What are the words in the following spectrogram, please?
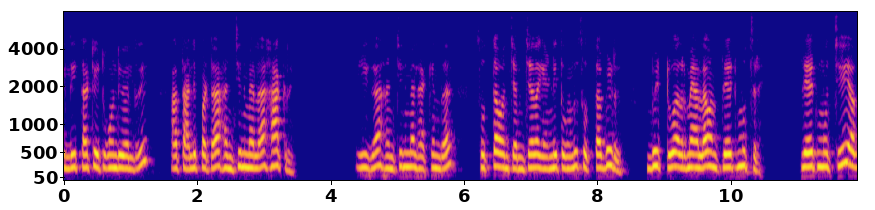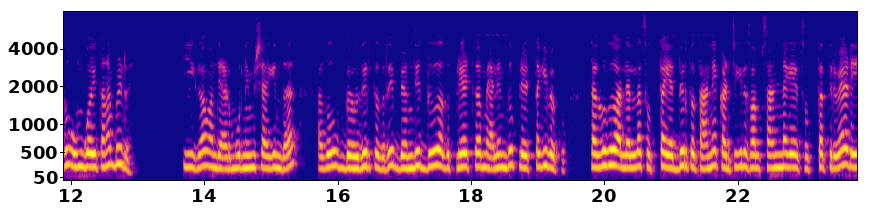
ಇಲ್ಲಿ ತಟ್ಟಿ ಇಟ್ಕೊಂಡಿವಲ್ರಿ. ಆ ತಾಲಿಪಟ ಹಂಚಿನ ಮೇಲೆ ಹಾಕ್ರಿ. ಈಗ ಹಂಚಿನ ಮೇಲೆ ಹಾಕಿಂದ ಸುತ್ತ ಒಂದು ಚಮಚದಾಗ ಎಣ್ಣೆ ತೊಗೊಂಡು ಸುತ್ತ ಬಿಡ್ರಿ. ಬಿಟ್ಟು ಅದ್ರ ಮೇಲೆ ಒಂದು ಪ್ಲೇಟ್ ಮುಚ್ಚ್ರಿ. ಪ್ಲೇಟ್ ಮುಚ್ಚಿ ಅದು ಉಮ್ಗೋಯ್ತನ ಬಿಡ್ರಿ. ಈಗ ಒಂದು ಎರಡು ಮೂರು ನಿಮಿಷ ಆಗಿಂದ ಅದು ಬೆವ್ದಿರ್ತದೆ ರೀ ಬೆಂದಿದ್ದು ಅದು ಪ್ಲೇಟ್ ಮ್ಯಾಲಿಂದು ಪ್ಲೇಟ್ ತೆಗಿಬೇಕು. ತೆಗೆದು ಅಲ್ಲೆಲ್ಲ ಸುತ್ತ ಎದ್ದಿರ್ತದೆ ತಾನೇ ಕಡ್ಚಿಗಿಲಿ ಸ್ವಲ್ಪ ಸಣ್ಣಗೆ ಸುತ್ತ ತಿರುವಾಡಿ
